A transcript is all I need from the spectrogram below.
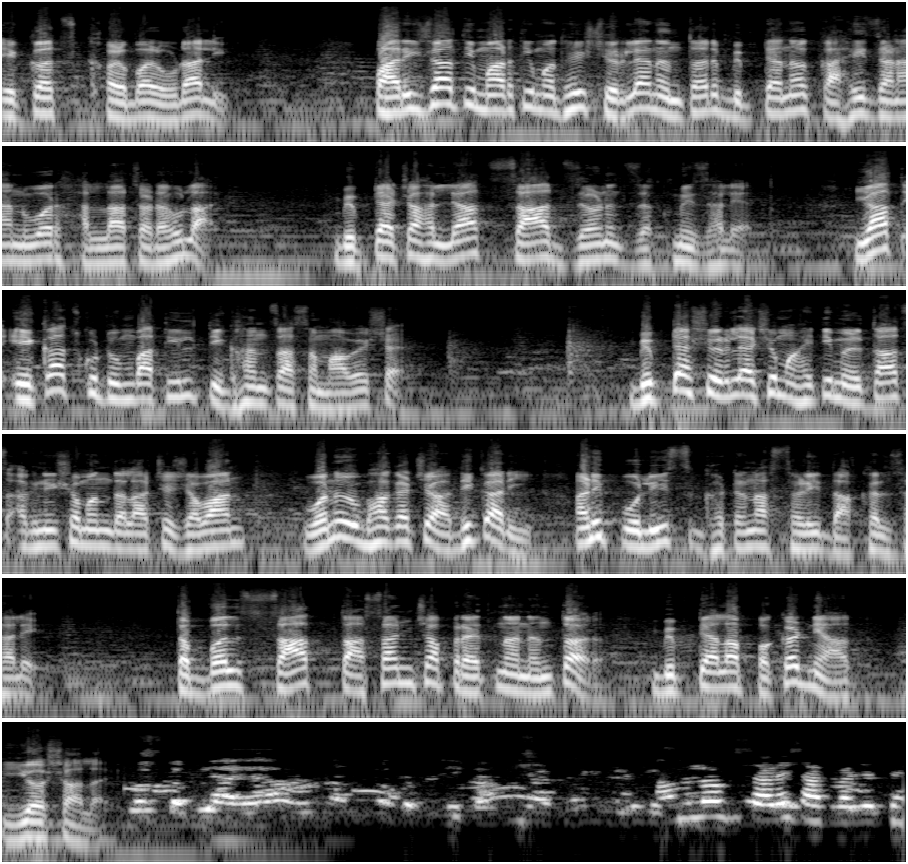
एकच खळबळ उडाली. पारिजात इमारतीमध्ये शिरल्यानंतर बिबट्यानं काही जणांवर हल्ला चढवलाय. बिबट्याच्या हल्ल्यात सात जण जखमी झाले आहेत यात एकाच कुटुंबातील तिघांचा समावेश आहे. बिबट्या शिरल्याची माहिती मिळताच अग्निशमन दलाचे जवान वन विभागाचे अधिकारी आणि पोलीस घटनास्थळी दाखल झाले. तब्बल सात तासांच्या प्रयत्नानंतर बिबट्याला पकडण्यात यश आलंय. हम लोग साढ़े सात बजे से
